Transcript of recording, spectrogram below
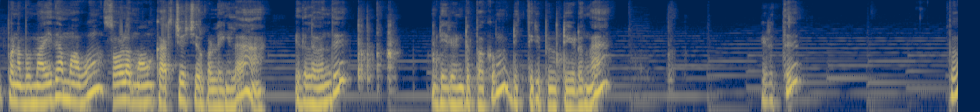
இப்போ நம்ம மைதா மாவும் சோள மாவும் கரைச்சி வச்சுருக்கோம் இல்லைங்களா? இதில் வந்து இப்படி ரெண்டு பக்கமும் இப்படி திருப்பி விட்டுடுங்க. எடுத்து இப்போ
